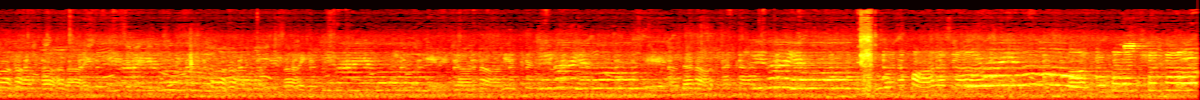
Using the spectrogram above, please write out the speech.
మహామాలాయ మహామంతాయ గిరిజానాయకాయ మదనాథకాయ భువనపాలకాయ ఆత్మరక్షకాయ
